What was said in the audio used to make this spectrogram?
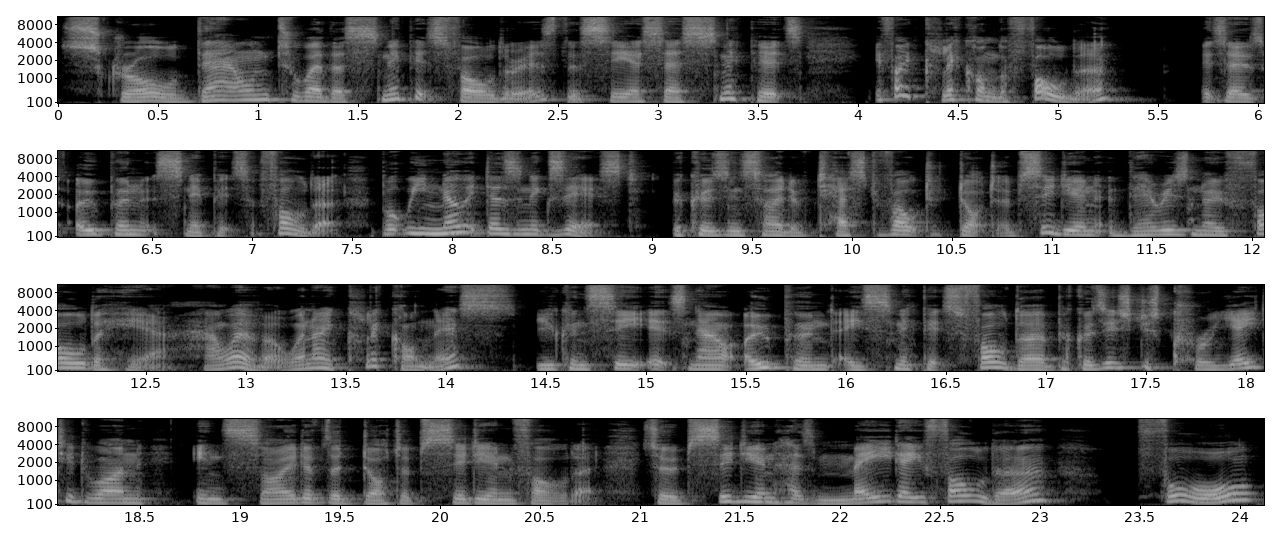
scroll down to where the snippets folder is, the CSS snippets, if I click on the folder, it says open snippets folder, but we know it doesn't exist because inside of testvault.obsidian there is no folder here. However, when I click on this, you can see it's now opened a snippets folder because it's just created one inside of the .obsidian folder. So Obsidian has made a folder for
